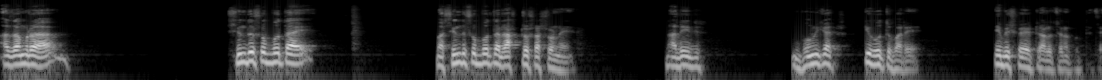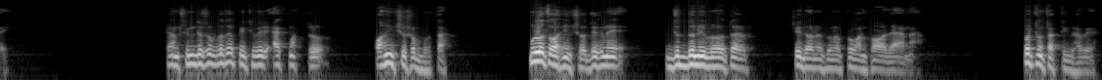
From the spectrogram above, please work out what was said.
আজ আমরা সিন্ধু সভ্যতায় বা সিন্ধু সভ্যতার রাষ্ট্র শাসনে নারীর ভূমিকা কি হতে পারে এ বিষয়ে একটু আলোচনা করতে চাই। কারণ সিন্ধু সভ্যতা পৃথিবীর একমাত্র অহিংস সভ্যতা, মূলত অহিংস, যেখানে যুদ্ধ নির্ভরতার সেই ধরনের কোনো প্রমাণ পাওয়া যায় না। প্রত্নতাত্ত্বিকভাবে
